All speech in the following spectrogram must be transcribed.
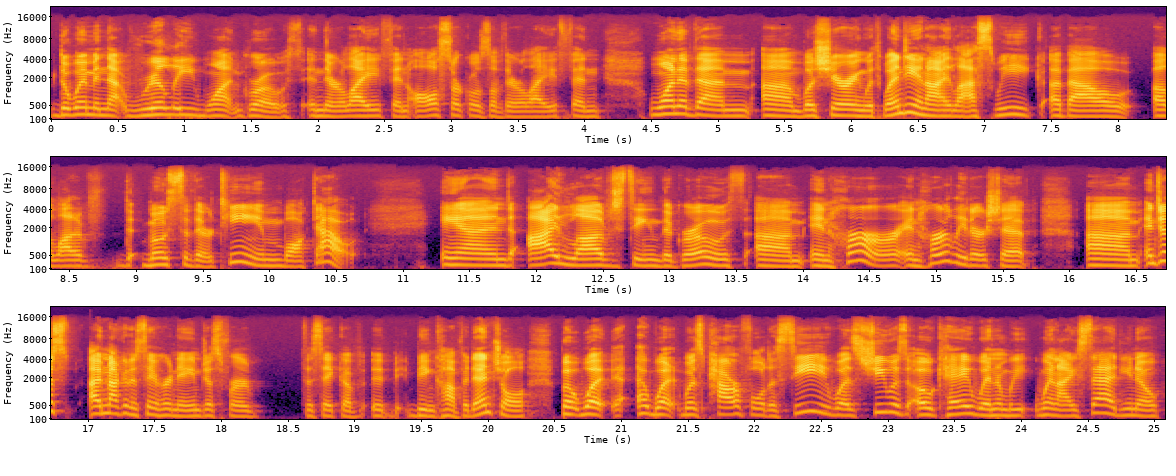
the women that really want growth in their life and all circles of their life. And one of them um, was sharing with Wendy and I last week about a lot of most of their team walked out. And I loved seeing the growth um, in her, in her leadership. Um, and just, I'm not going to say her name just for the sake of it being confidential but what what was powerful to see was she was okay when we when I said you know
